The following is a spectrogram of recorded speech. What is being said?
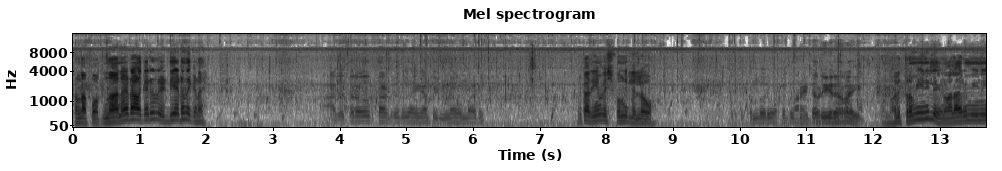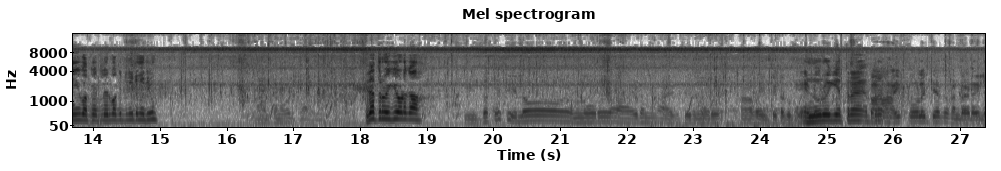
കണ്ട പൊന്നാനായിട്ട് ആൾക്കാർ റെഡി ആയിട്ട് നിക്കണേ. ആദ്യത്തെ ഒരു അധികം വിശപ്പൊന്നും എന്തോ ഒരു തീരാറായി. എന്നാൽ ഇത്ര മീനില്ലേ? നാലായിരം മീൻ ഈ ബക്കറ്റിൽ ഒരു ബക്കറ്റ് തീറ്റ മതിയോ? ഇത് എത്ര രൂപയ്ക്ക് കൊടുക്ക? ഇതൊക്കെ കിലോ എണ്ണൂറ് ആയിരം ആയിരത്തി ഇരുന്നൂറ് ആ റേറ്റിട്ടൊക്കെ എണ്ണൂറ് രൂപയ്ക്ക് എത്ര ഹൈ ക്വാളിറ്റി ഒക്കെ കണ്ടോ ഇടയിൽ?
